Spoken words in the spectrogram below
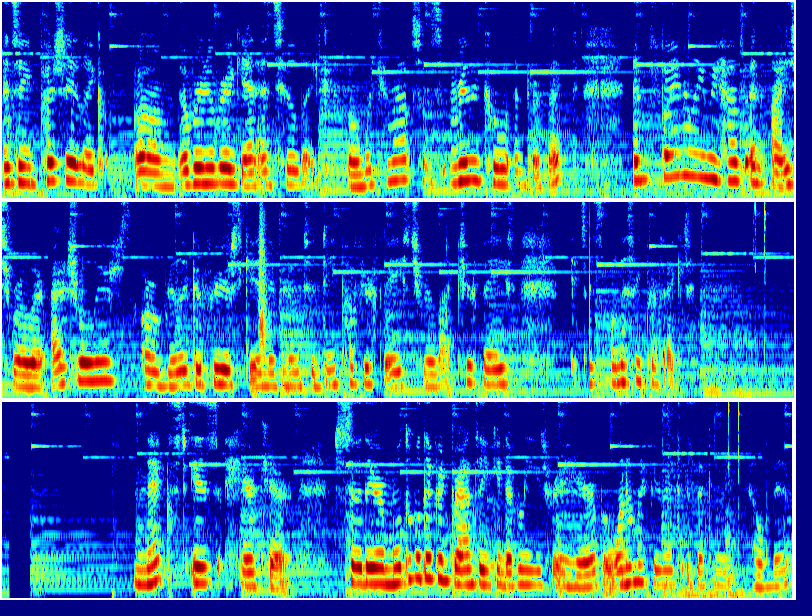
And so you'd push it like um over and over again until like foam would come out. So it's really cool and perfect. And finally we have an ice roller. Ice rollers are really good for your skin. They've been known to depuff your face to relax your face. It's, it's honestly perfect Next is hair care. So there are multiple different brands that you can definitely use for your hair, but one of my favorites is definitely Elvive.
